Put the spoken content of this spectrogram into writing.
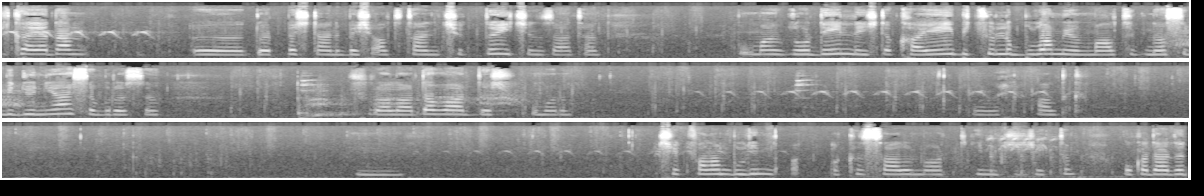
Bir kayadan e, 4-5 tane 5-6 tane çıktığı için zaten bulmak zor değil de işte kayayı bir türlü bulamıyorum artık nasıl bir dünyaysa burası. Şuralarda vardır umarım. Evet, aldık. Hmm. Çek falan bulayım da akıl sağlığımı arttırayım diyecektim. O kadar da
